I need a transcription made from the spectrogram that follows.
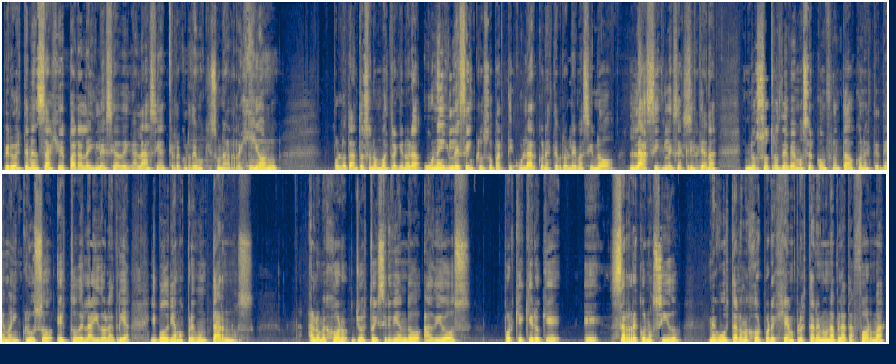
Pero este mensaje para la iglesia de Galacia, que recordemos que es una región. Por lo tanto, eso nos muestra que no era una iglesia incluso particular con este problema, sino las iglesias Exacto. cristianas. Nosotros debemos ser confrontados con este tema, incluso esto de la idolatría. Y podríamos preguntarnos, a lo mejor yo estoy sirviendo a Dios porque quiero que eh, ser reconocido, Me gusta a lo mejor, por ejemplo, estar en una plataforma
